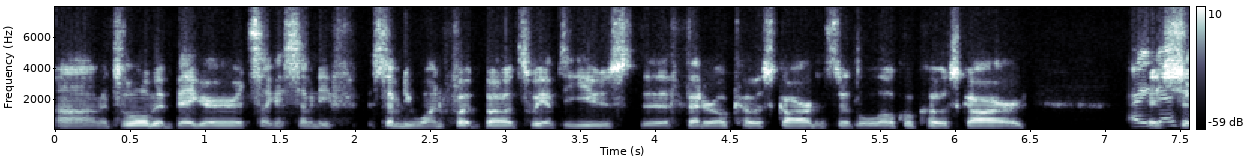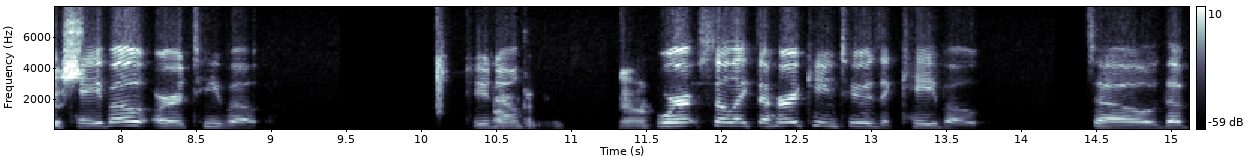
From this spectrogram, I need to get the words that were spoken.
um, it's a little bit bigger it's like a 70 71 foot boat so we have to use the federal coast guard instead of the local coast guard are you it's guys just- a K boat or a T boat? Do you know? no We're so like the Hurricane Two is a K boat. So the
